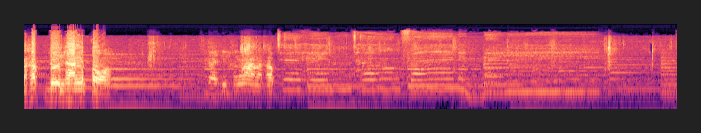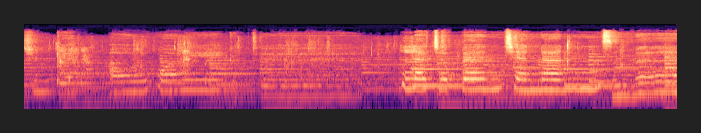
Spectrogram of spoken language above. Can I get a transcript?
นะครับ เดินทางกันต่อ ใกล้ถึงข้างล่างนะครับ และจะเป็นเช่นนั้นเสมอ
